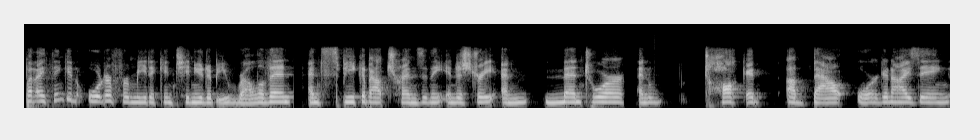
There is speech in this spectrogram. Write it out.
but I think in order for me to continue to be relevant and speak about trends in the industry and mentor and talk it about organizing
